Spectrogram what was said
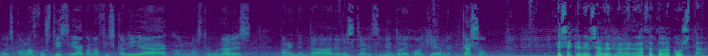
pues con la justicia, con la fiscalía, con los tribunales, para intentar el esclarecimiento de cualquier caso. Ese querer saber la verdad a toda costa,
